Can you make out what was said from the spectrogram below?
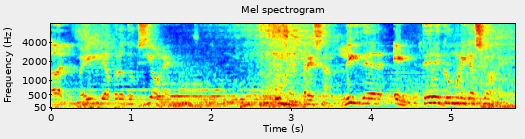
Almeida Producciones, una empresa líder en telecomunicaciones.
